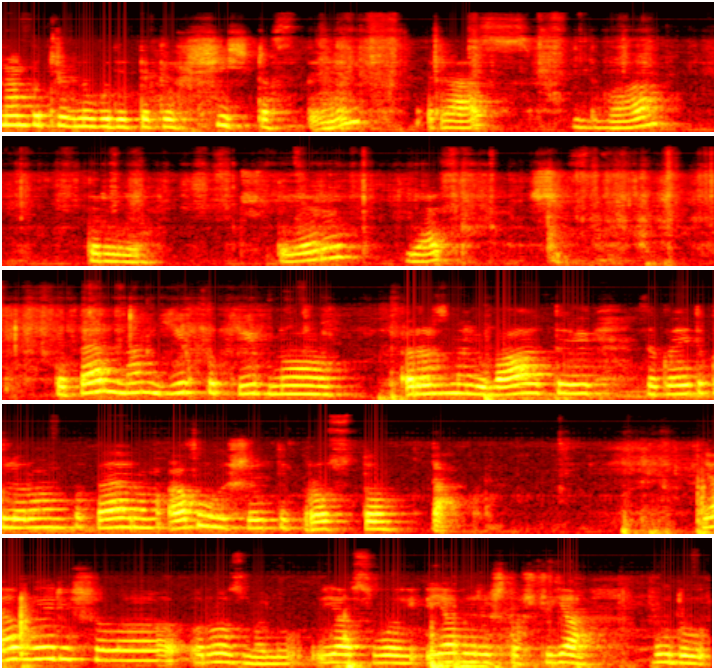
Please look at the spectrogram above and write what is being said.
Нам потрібно буде таких шість частин. Раз, два, три, чотири, п'ять, шість. Тепер нам їх потрібно розмалювати, заклеїти кольоровим папером або лишити просто так. Я вирішила розмалю. Я, свої... я вирішила, що я буду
